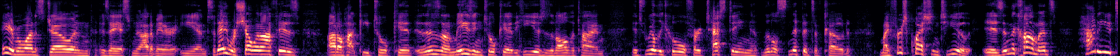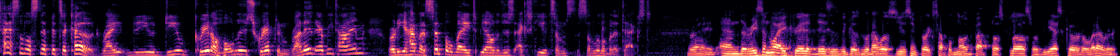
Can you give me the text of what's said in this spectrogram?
Hey everyone, it's Joe and Isaias from the Automator, and today we're showing off his Auto AutoHotkey toolkit. This is an amazing toolkit. He uses it all the time. It's really cool for testing little snippets of code. My first question to you is in the comments, how do you test little snippets of code, right? Do you do you create a whole new mm-hmm. script and run it every time, or do you have a simple way to be able to just execute some some little bit of text? Right. And the reason why I created this is because when I was using, for example, Notepad or VS Code or whatever,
